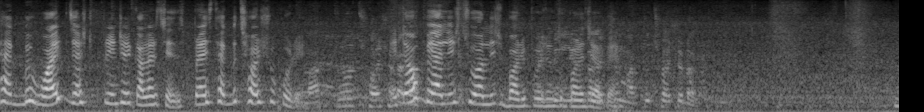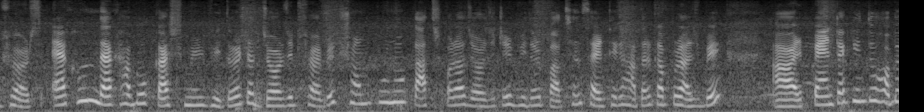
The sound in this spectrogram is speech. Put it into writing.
থাকবে হোয়াইট জাস্ট প্রিন্টের কালার চেঞ্জ প্রাইস থাকবে ছয়শো করে। মাত্র 600 এটাও বিয়াল্লিশ চুয়াল্লিশ বডি পর্যন্ত পরা যাবে। মাত্র 600 টাকা। শর্টস এখন দেখাবো কাশ্মীর ভিতর। এটা জর্জেট ফ্যাব্রিক সম্পূর্ণ কাজ করা জর্জেটের ভিতর পাচ্ছেন। সাইড থেকে হাতার কাপড় আসবে। আর প্যান্টটা কিন্তু হবে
